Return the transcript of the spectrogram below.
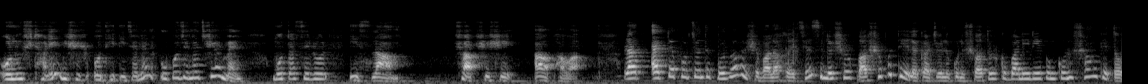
অনুষ্ঠানে বিশেষ অতিথি ছিলেন উপজেলা চেয়ারম্যান মোতাসিরুল ইসলাম। সবশেষে আবহাওয়া। রাত একটা পর্যন্ত পূর্বাভাসে বলা হয়েছে, সিলেট সহ পার্শ্ববর্তী এলাকার জন্য কোনো সতর্কবাণী এবং কোনো সংকেত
